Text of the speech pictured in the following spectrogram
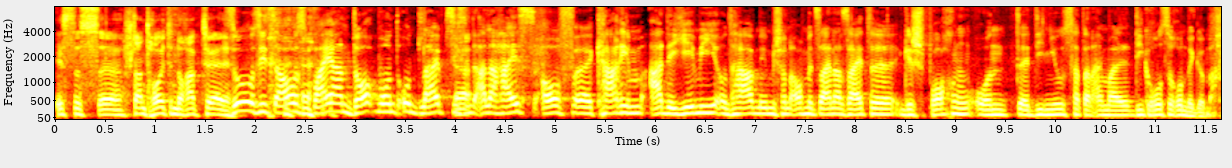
Ist das äh, Stand heute noch aktuell? So sieht's aus. Bayern, Dortmund und Leipzig ja. sind alle heiß auf äh, Karim Adeyemi und haben eben schon auch mit seiner Seite gesprochen. Und äh, die News hat dann einmal die große Runde gemacht.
